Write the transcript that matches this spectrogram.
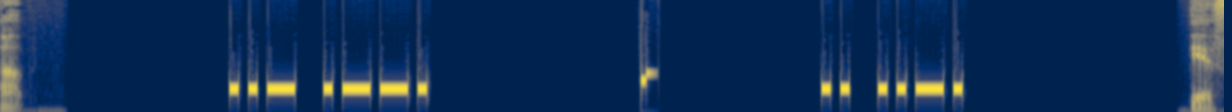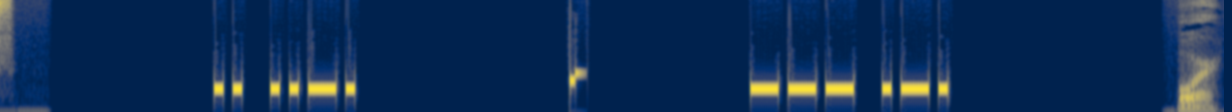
Up. If. Or.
